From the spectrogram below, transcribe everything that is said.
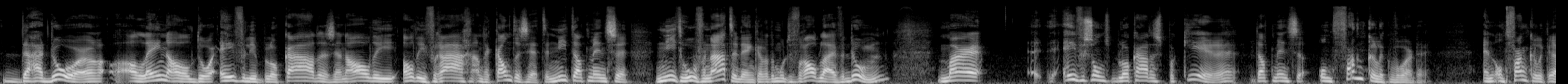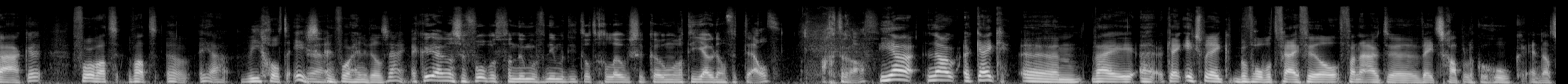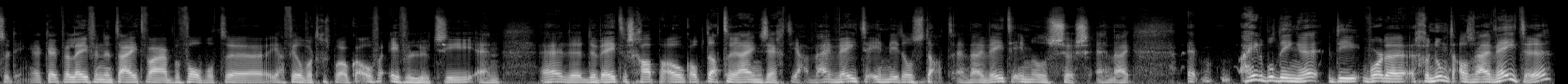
daardoor alleen al door even die blokkades en al die, al die vragen aan de kant te zetten. Niet dat mensen niet hoeven na te denken, want dat moeten we vooral blijven doen. Maar even soms blokkades parkeren, dat mensen ontvankelijk worden. En ontvankelijk raken voor wat, wat, eh, ja, wie God is Ja. en voor hen wil zijn. En kun jij daar eens een voorbeeld van noemen van iemand die tot geloof is gekomen, wat hij jou dan vertelt? Achteraf. Ja, nou eh, kijk, ehm, wij, eh, kijk, ik spreek bijvoorbeeld vrij veel vanuit de wetenschappelijke hoek en dat soort dingen. Kijk, we leven in een tijd waar bijvoorbeeld ja, veel wordt gesproken over evolutie en hè, de, de wetenschap ook op dat terrein zegt, ja, wij weten inmiddels dat en wij weten inmiddels zus en wij, een heleboel dingen die worden genoemd als wij weten.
